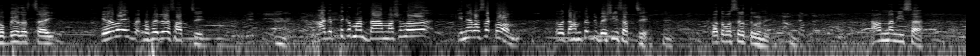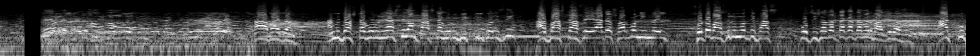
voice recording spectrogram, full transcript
নব্বই হাজার চাই। এভাবেই ব্যাপারীরা চাচ্ছে। হ্যাঁ। আগের থেকে আমার দাম আসলে কিনে বাসা কম। তবে দাম তো একটু বেশি চাচ্ছে। গত বছরের তুলনায়। আমার নাম ঈশা হ্যাঁ ভাইজান, আমি দশটা গরু নিয়ে আসছিলাম, পাঁচটা গরু বিক্রি করেছি, আর পাঁচটা আছে এই হাটে সর্বনিম্ন এই ছোট বাছুরের মধ্যে পাঁচ পঁচিশ হাজার টাকা দামের বাছুর আছে। আট খুব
